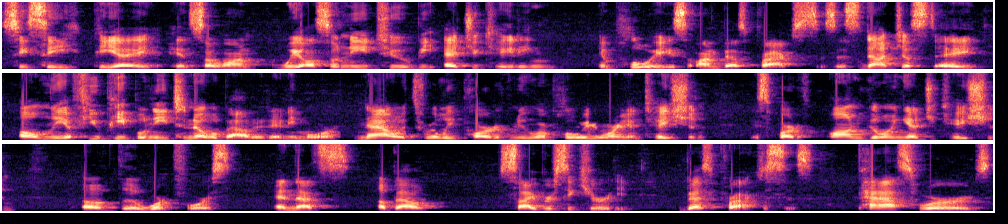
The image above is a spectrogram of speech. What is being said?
CCPA, and so on. We also need to be educating employees on best practices. It's not just a only a few people need to know about it anymore. Now it's really part of new employee orientation. It's part of ongoing education of the workforce, and that's about cybersecurity, best practices, passwords,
